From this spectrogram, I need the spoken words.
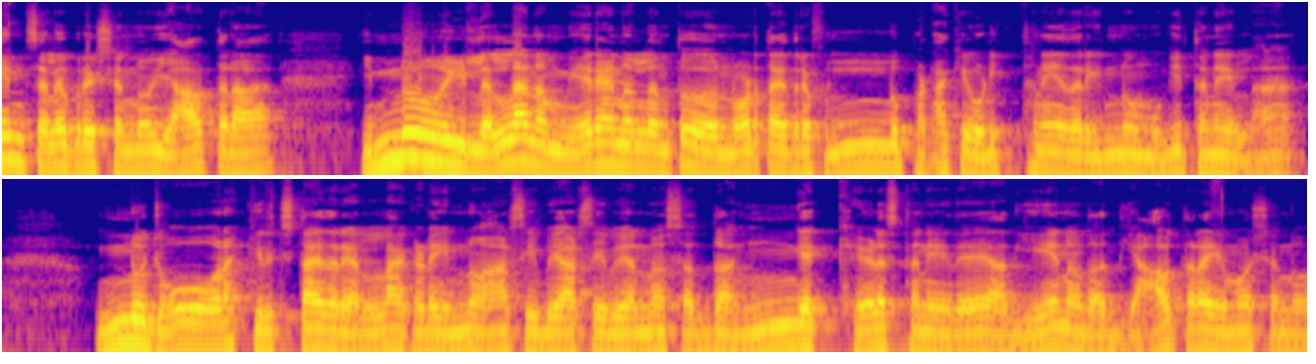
ಏನು ಸೆಲೆಬ್ರೇಷನ್ನು ಯಾವ ಥರ ಇನ್ನೂ ಇಲ್ಲೆಲ್ಲ ನಮ್ಮ ಏರಿಯಾನಲ್ಲಂತೂ ನೋಡ್ತಾ ಇದ್ದರೆ ಫುಲ್ಲು ಪಟಾಕಿ ಹೊಡಿತಾನೇ ಇದ್ದಾರೆ ಇನ್ನೂ ಮುಗಿತಾನೆ ಇಲ್ಲ. ಇನ್ನೂ ಜೋರಾಗಿ ಕಿರ್ಚ್ತಾ ಇದ್ದಾರೆ ಎಲ್ಲ ಕಡೆ. ಇನ್ನೂ R C B R C B ಅನ್ನೋ ಸದ್ದು ಹಂಗೆ ಕೇಳಿಸ್ತಾನೆ ಇದೆ. ಅದು ಏನದು? ಅದು ಯಾವ ಥರ ಎಮೋಷನ್ನು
